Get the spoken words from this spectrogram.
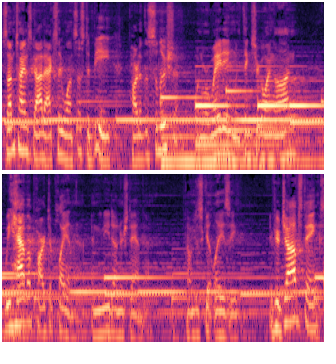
Sometimes God actually wants us to be part of the solution. When we're waiting, when things are going on, we have a part to play in that. And you need to understand that. Don't just get lazy. If your job stinks,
